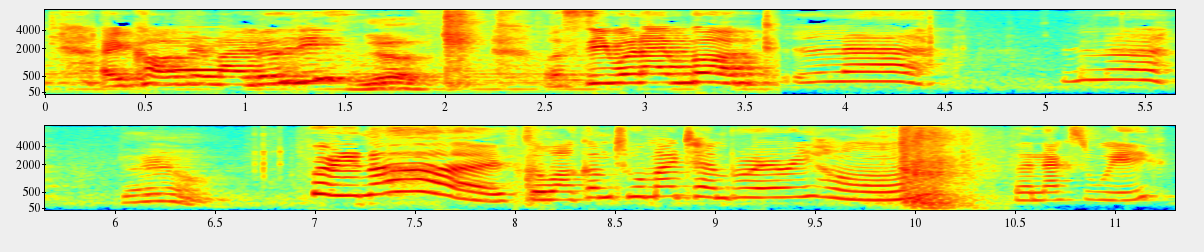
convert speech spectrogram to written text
Are you confident in my abilities? Yes. Let's see what I booked. La, la. Damn. Pretty nice. So welcome to my temporary home for the next week.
